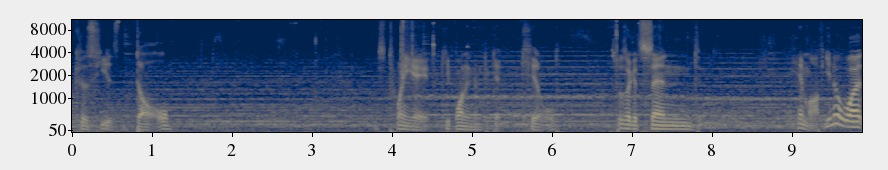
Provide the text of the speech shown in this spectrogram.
because uh, he is dull. He's 28. keep wanting him to get killed. I suppose I could send him off. You know what?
